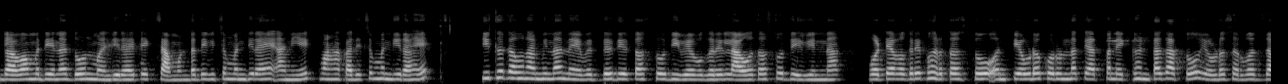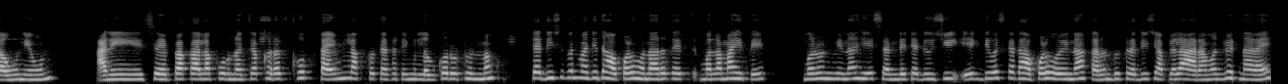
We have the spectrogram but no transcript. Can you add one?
गावामध्ये ना दोन मंदिर आहेत. एक चामुंडा देवीचं मंदिर आहे आणि एक महाकालीचं मंदिर आहे. तिथं जाऊन आम्ही ना नैवेद्य देत असतो. दिवे वगैरे लावत असतो देवींना. वट्या वगैरे भरत असतो. आणि तेवढं करून ना त्यात पण एक घंटा जातो. एवढं सर्व जाऊन येऊन आणि स्वयंपाकाला पूर्णाच्या खरंच खूप टाईम लागतो त्यासाठी मी लवकर उठून मग त्या दिवशी पण माझी धावपळ होणारच आहे मला माहीत आहे. म्हणून मी ना हे संडेच्या दिवशी एक दिवस काय धावपळ होईना कारण दुसऱ्या दिवशी आपल्याला आरामच भेटणार आहे.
